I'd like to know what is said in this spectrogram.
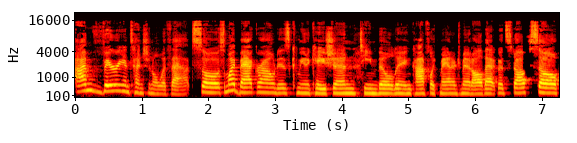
I'm very intentional with that. So, so my background is communication, team building, conflict management, all that good stuff. So,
